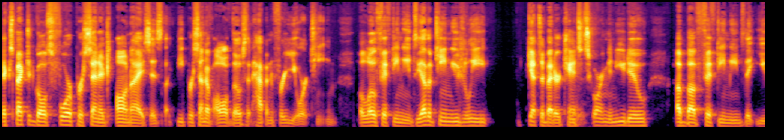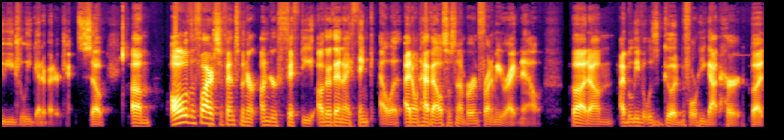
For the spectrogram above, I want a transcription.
expected goals for percentage on ice is like the percent of all of those that happen for your team. Below 50 means the other team usually gets a better chance at scoring than you do. Above 50 means that you usually get a better chance. So um all of the Flyers defensemen are under 50, other than I think Ellis. I don't have Ellis's number in front of me right now, but um, I believe it was good before he got hurt. But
